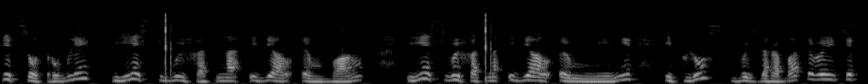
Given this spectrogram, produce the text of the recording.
500 рублей. Есть выход на Идеал М-банк. Есть выход на Идеал М-мини. И плюс вы зарабатываете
